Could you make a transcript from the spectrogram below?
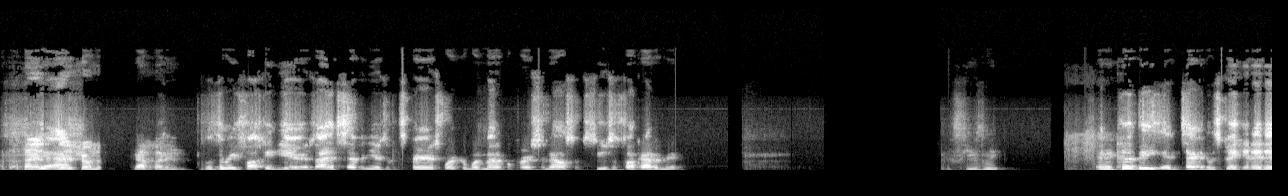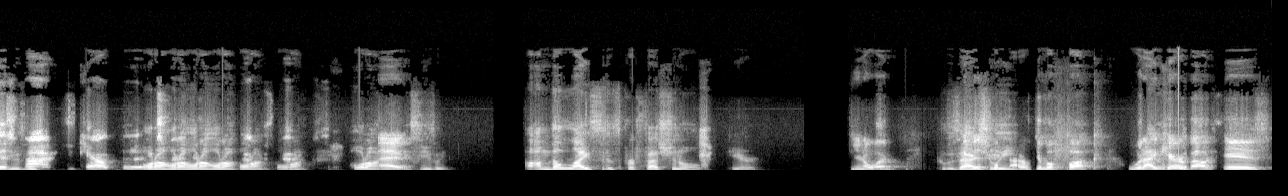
I thought I Yeah. thought I was showing the up button. For three fucking years, I had seven years of experience working with medical personnel. So excuse the fuck out of me. Excuse me. And it could be, and technically speaking, it is Excuse me? not. if You count the. Hold on, hold on, hold on, hold on, hold on, hold on, hold on. Hey. Excuse me. I'm the licensed professional here. You know what? Who's At actually point, I don't give a fuck. What I care about is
